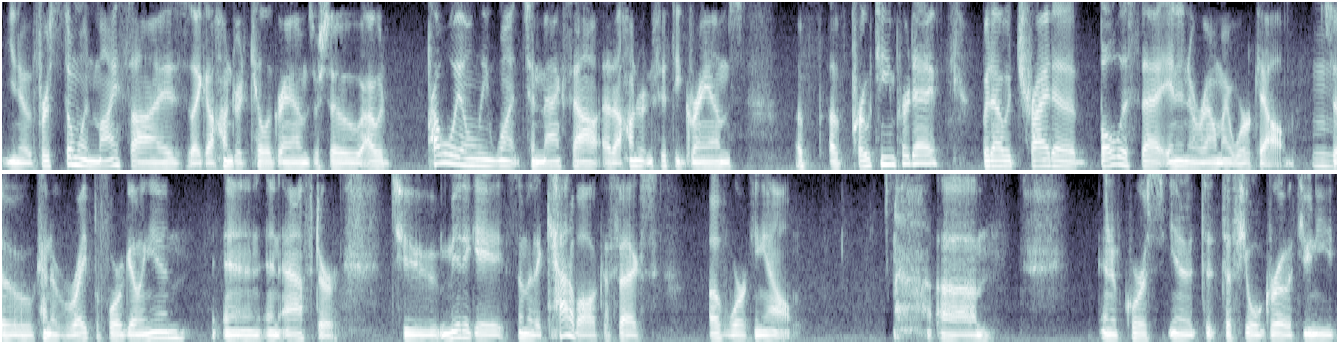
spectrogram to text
you know, for someone my size, like 100 kilograms or so, I would probably only want to max out at 150 grams of, of protein per day, but I would try to bolus that in and around my workout. Mm. So, kind of right before going in and, and after to mitigate some of the catabolic effects of working out. Um, and of course, you know, to, to fuel growth, you need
